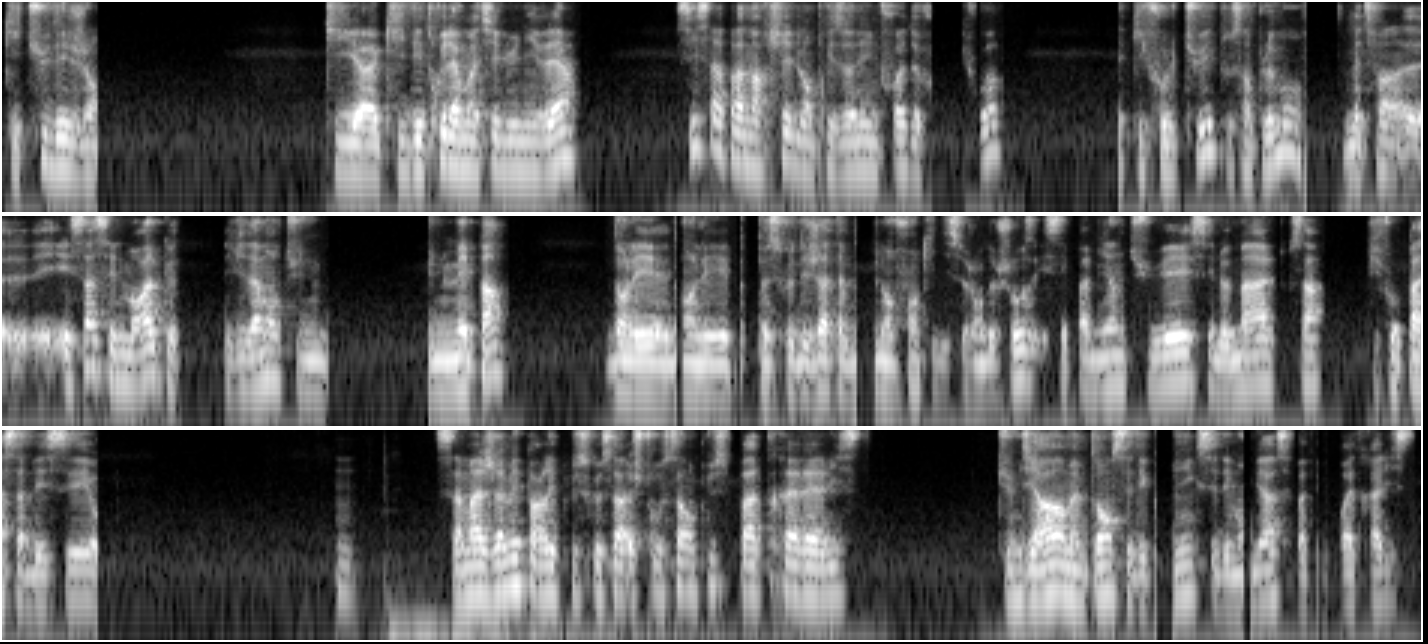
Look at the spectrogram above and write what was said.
qui tue des gens, qui, euh, qui détruit la moitié de l'univers, si ça n'a pas marché de l'emprisonner une fois, deux fois, qu'il faut le tuer tout simplement. Mettre fin, euh, et ça, c'est une morale que évidemment tu ne, tu ne mets pas dans les, dans les, parce que déjà, tu as beaucoup d'enfants qui disent ce genre de choses, et c'est pas bien de tuer, c'est le mal, tout ça. Puis il faut pas s'abaisser. Ça m'a jamais parlé plus que ça. Je trouve ça en plus pas très réaliste. Tu me diras en même temps, c'est des comics, c'est des mangas, c'est pas fait pour être réaliste.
